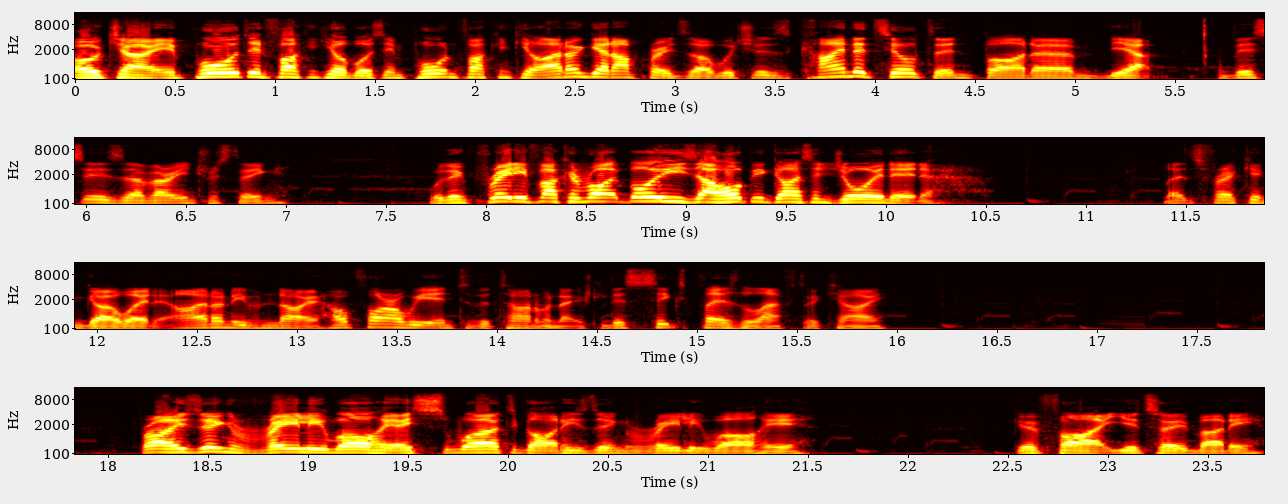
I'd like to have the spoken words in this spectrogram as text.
Okay, important fucking kill, boys. Important fucking kill. I don't get upgrades, though, which is kind of tilted. But, um, yeah. This is uh, very interesting. We're doing pretty fucking right, boys. I hope you guys enjoyed it. Let's freaking go. Wait, I don't even know. How far are we into the tournament, actually? There's six players left. Okay. Bro, he's doing really well here. I swear to God, he's doing really well here. Good fight. You too, buddy.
